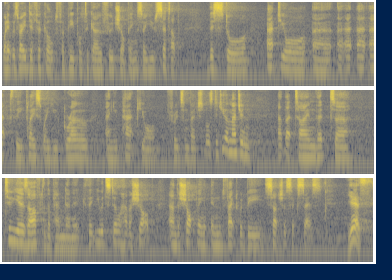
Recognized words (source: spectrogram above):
when it was very difficult for people to go food shopping. So you set up this store at your uh, at, at, the place where you grow and you pack your fruits and vegetables. Did you imagine at that time that uh, two years after the pandemic that you would still have a shop and the shopping in fact would be such a success? Yes,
